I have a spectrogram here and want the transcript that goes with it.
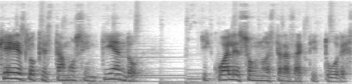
qué es lo que estamos sintiendo y cuáles son nuestras actitudes.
